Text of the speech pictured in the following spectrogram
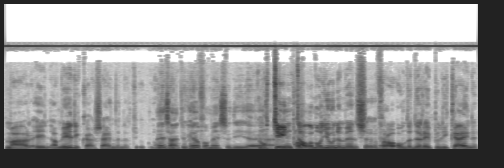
Maar in Amerika zijn er natuurlijk nog, Er zijn natuurlijk heel veel mensen die... eh, nog tientallen miljoenen mensen, vooral onder de Republikeinen.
